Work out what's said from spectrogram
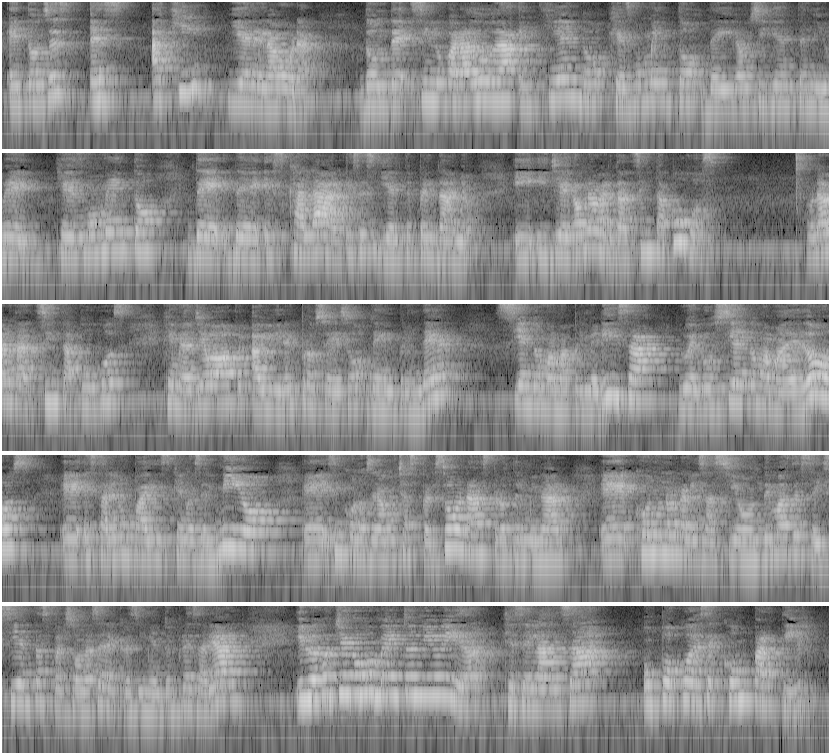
Entonces es aquí y en el ahora donde sin lugar a duda entiendo que es momento de ir a un siguiente nivel, que es momento de, de escalar ese siguiente peldaño y, llega una verdad sin tapujos, una verdad sin tapujos que me ha llevado a vivir el proceso de emprender, siendo mamá primeriza, luego siendo mamá de dos, eh, estar en un país que no es el mío, eh, sin conocer a muchas personas, pero terminar eh, con una organización de más de 600 personas en el crecimiento empresarial. Y luego llega un momento en mi vida que se lanza un poco ese compartir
